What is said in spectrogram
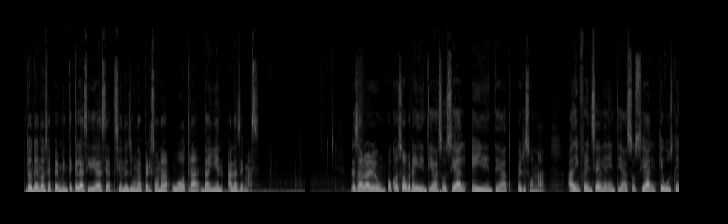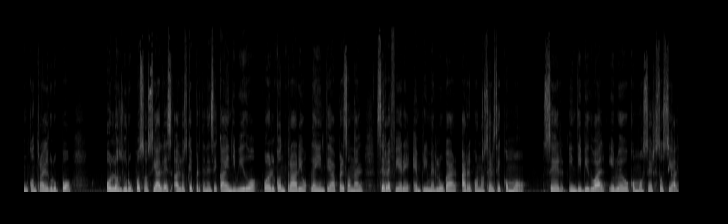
donde no se permite que las ideas y acciones de una persona u otra dañen a las demás. Les hablaré un poco sobre identidad social e identidad personal. A diferencia de la identidad social que busca encontrar el grupo o los grupos sociales a los que pertenece cada individuo. Por el contrario, la identidad personal se refiere, en primer lugar, a reconocerse como ser individual y luego como ser social.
